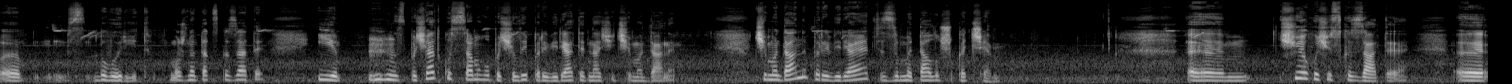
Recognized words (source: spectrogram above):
е, до воріт, можна так сказати. І спочатку з самого почали перевіряти наші чемодани. Чемодани перевіряють з металошукачем. Ем, Що я хочу сказати? Е,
